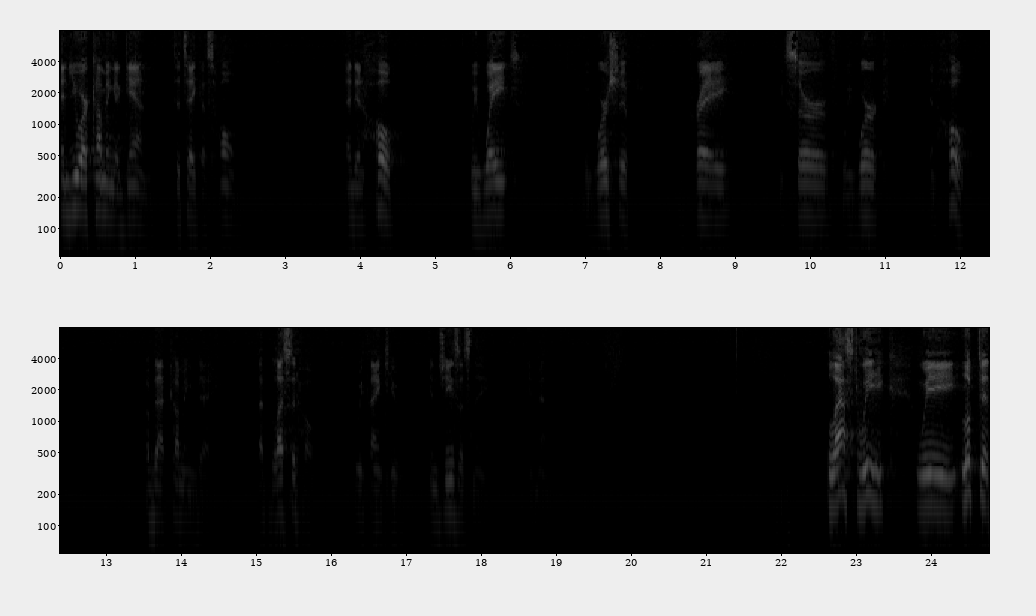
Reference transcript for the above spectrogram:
and you are coming again to take us home. And in hope, we wait, we worship, we pray, we serve, we work in hope of that coming day, that blessed hope. We thank you. In Jesus' name, amen. Last week, we looked at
